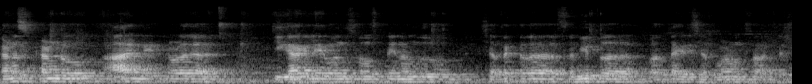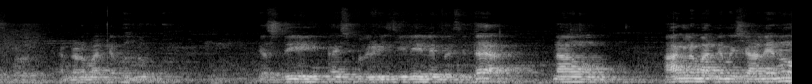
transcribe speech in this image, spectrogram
ಕನಸು ಕಂಡು ಆ ನಿಟ್ಟಿನೊಳಗೆ ಈಗಾಗಲೇ ಒಂದು ಸಂಸ್ಥೆ ನಮ್ಮದು ಶತಕದ ಸಮೀಪ ಬರ್ತಾ ಇದೆ. ಶತಮಾನೋತ್ಸವ ಆಚರಿಸಿಕೊಳ್ಳೋದು. ಕನ್ನಡ ಮಾಧ್ಯಮದ್ದು. ಎಸ್ ಡಿ ಹೈಸ್ಕೂಲ್ ಇಡೀ ಜಿಲ್ಲೆಯಲ್ಲಿ ಪ್ರಸಿದ್ಧ. ನಾವು ಆಂಗ್ಲ ಮಾಧ್ಯಮ ಶಾಲೆಯೂ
